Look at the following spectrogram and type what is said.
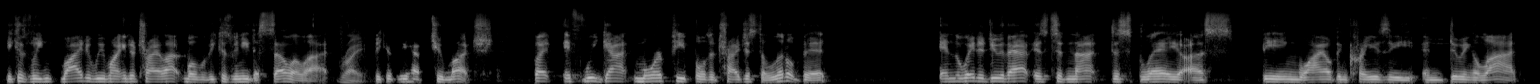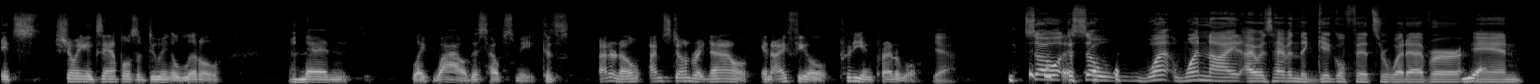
because we why do we want you to try a lot well because we need to sell a lot right. because we have too much. But if we got more people to try just a little bit, and the way to do that is to not display us being wild and crazy and doing a lot. It's showing examples of doing a little, and then like, wow, this helps me because I don't know, I'm stoned right now and I feel pretty incredible. Yeah. So so one one night I was having the giggle fits or whatever, Yeah. and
